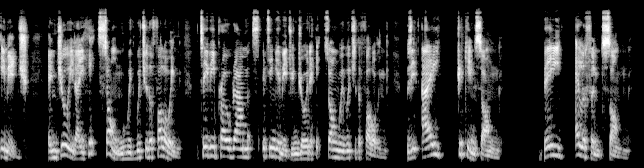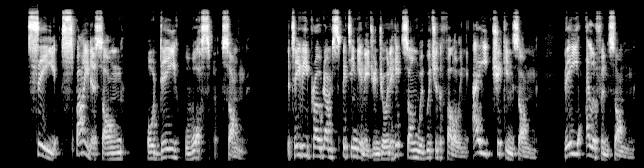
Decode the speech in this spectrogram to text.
Image enjoyed a hit song with which of the following? The TV programme Spitting Image enjoyed a hit song with which of the following? Was it A. Chicken Song, B. Elephant Song, C. Spider Song, or D. Wasp Song? The TV programme Spitting Image enjoyed a hit song with which of the following? A. Chicken Song, B. Elephant Song,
